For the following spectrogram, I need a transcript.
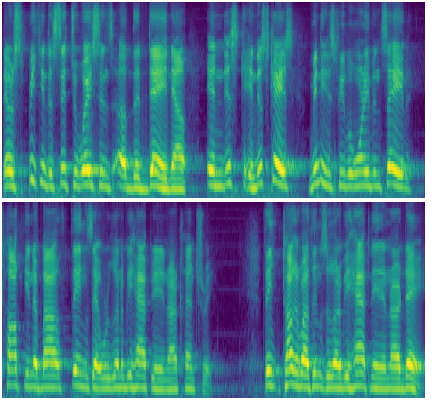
They were speaking to situations of the day. Now, in this, in this case, many of these people weren't even saved, talking about things that were going to be happening in our country, Think, talking about things that are going to be happening in our day.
